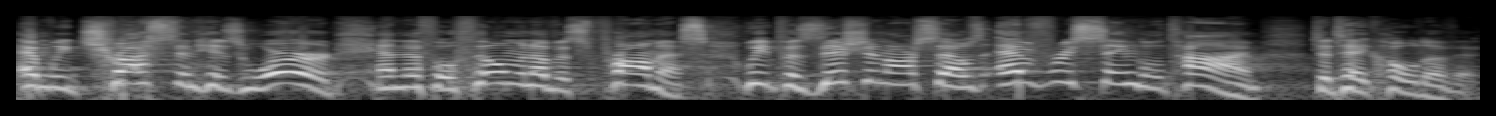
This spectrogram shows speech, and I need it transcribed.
and we trust in His word and the fulfillment of His promise, we position ourselves every single time to take hold of it.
